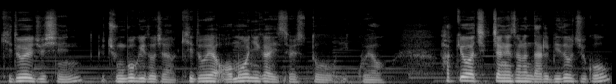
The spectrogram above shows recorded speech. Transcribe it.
기도해 주신 그 중보 기도자, 기도의 어머니가 있을 수도 있고요. 학교와 직장에서는 나를 믿어주고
